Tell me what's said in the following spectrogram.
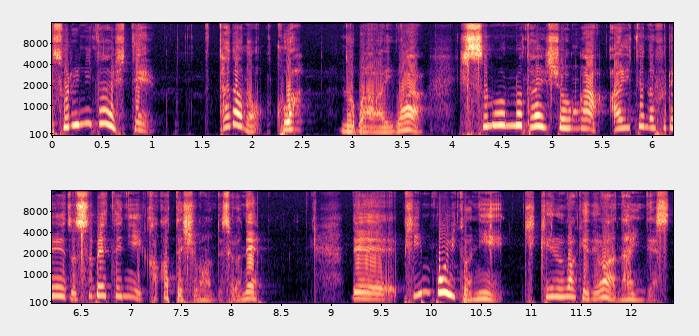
それに対して、ただのクワの場合は、質問の対象が相手のフレーズ全てにかかってしまうんですよね。で、ピンポイントに聞けるわけではないんです。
